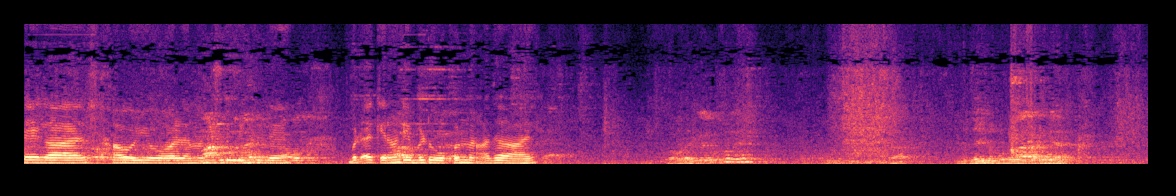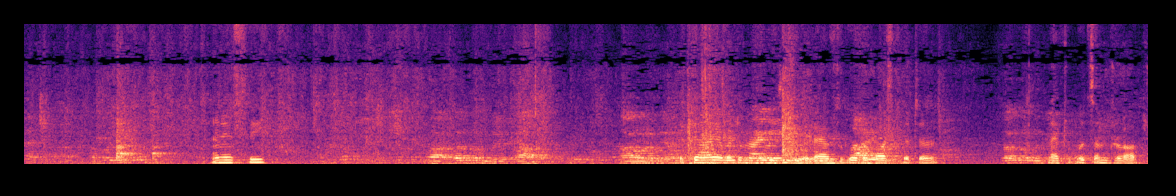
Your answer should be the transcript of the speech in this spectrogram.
Hey guys, how are you all? I'm sleeping today, but I cannot able to open my other eye. Can you see? I cannot able to manage it. I have to go to hospital. I have to put some drops.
